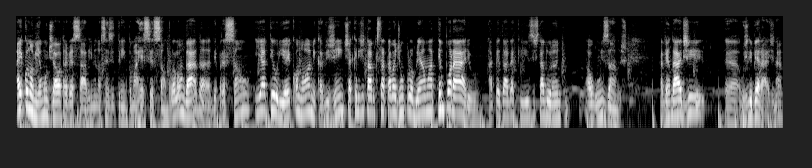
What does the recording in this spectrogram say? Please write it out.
A economia mundial atravessava em 1930 uma recessão prolongada, depressão, e a teoria econômica vigente acreditava que se tratava de um problema temporário, apesar da crise estar durando alguns anos. Na verdade, é, os liberais, né?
